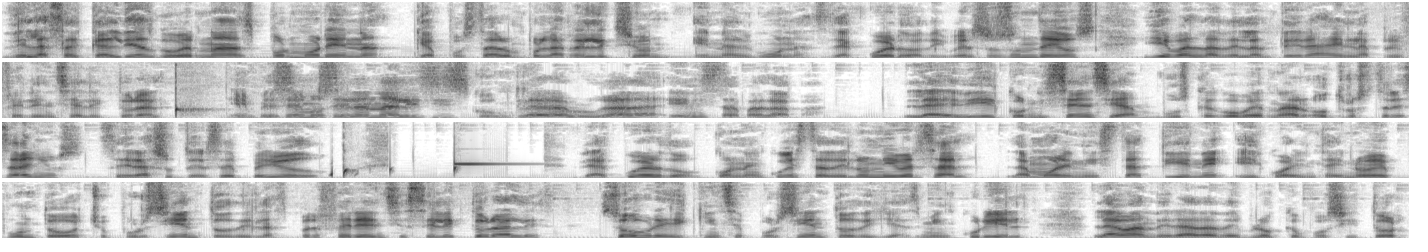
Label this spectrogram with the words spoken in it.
de las alcaldías gobernadas por Morena, que apostaron por la reelección, en algunas, de acuerdo a diversos sondeos, llevan la delantera en la preferencia electoral. Empecemos el análisis con Clara Brugada en Iztapalapa. La edil con licencia busca gobernar otros tres años, será su tercer periodo. De acuerdo con la encuesta del Universal, la morenista tiene el 49.8% de las preferencias electorales sobre el 15% de Yasmín Curiel, la banderada del bloque opositor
